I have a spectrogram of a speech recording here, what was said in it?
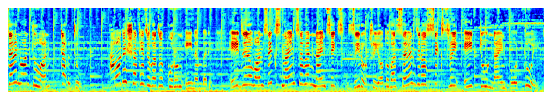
seven one two one double two. আমাদের সাথে যোগাযোগ করুন এই নম্বরে। Eight zero one six nine seven nine six zero three অথবা seven zero six three eight two nine four two eight.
